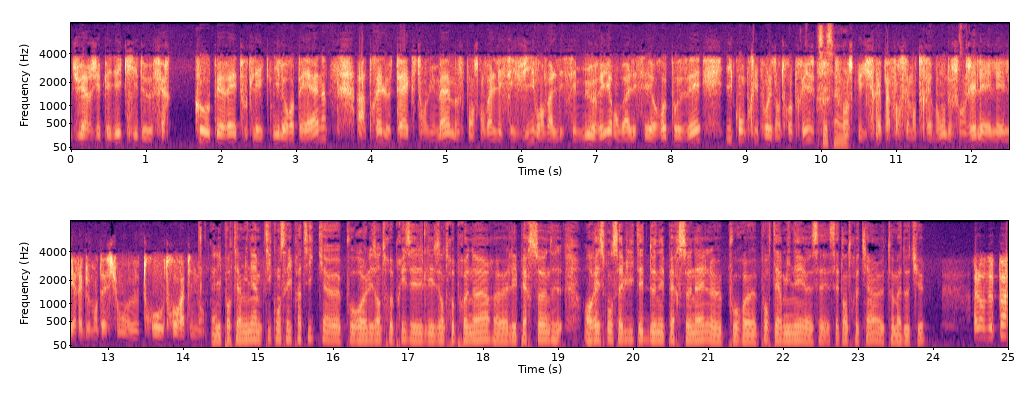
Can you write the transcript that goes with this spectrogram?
du RGPD qui est de faire coopérer toutes les CNIL européennes. Après, le texte en lui-même, je pense qu'on va le laisser vivre, on va le laisser mûrir, on va le laisser reposer, y compris pour les entreprises. Ça, je pense qu'il serait pas forcément très bon de changer les, les, les réglementations euh, trop trop rapidement. Allez, pour terminer, un petit conseil pratique euh, pour euh, les entreprises et les entrepreneurs, les personnes en responsabilité de données personnelles pour pour terminer cet entretien, Thomas Dautieux. Alors ne pas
